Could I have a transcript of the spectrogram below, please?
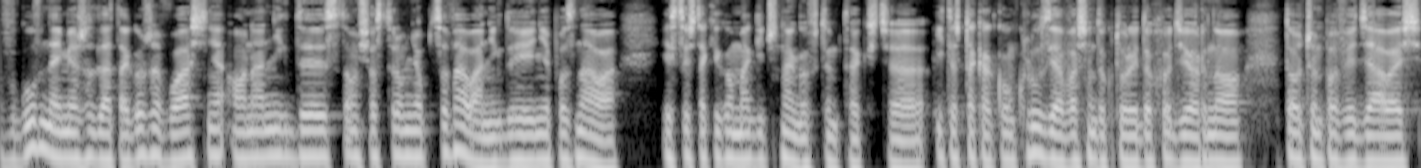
w głównej mierze dlatego, że właśnie ona nigdy z tą siostrą nie obcowała, nigdy jej nie poznała. Jest coś takiego magicznego w tym tekście i też taka konkluzja właśnie, do której dochodzi Orno, to o czym powiedziałeś,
